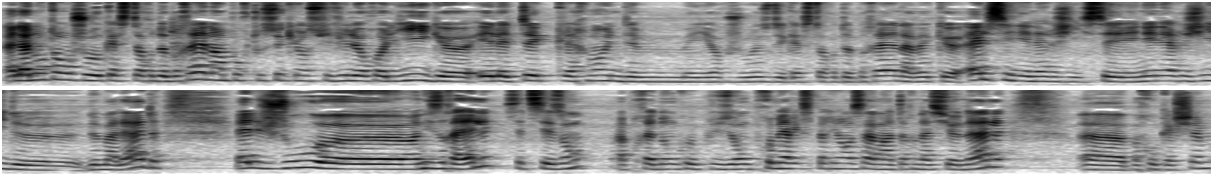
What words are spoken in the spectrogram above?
Elle a longtemps joué au Castor de Brenne, hein, pour tous ceux qui ont suivi l'Euroleague, euh, elle était clairement une des meilleures joueuses des Castor de Brenne. Avec euh, elle, c'est une énergie, c'est une énergie de, de malade. Elle joue euh, en Israël cette saison, après donc plusieurs première expérience à l'international, euh, Baruch Hashem.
